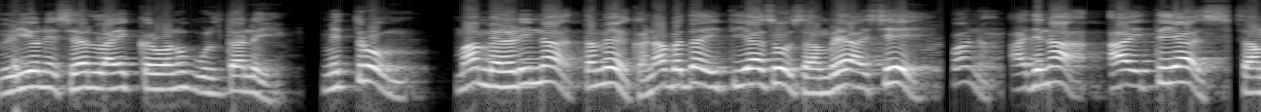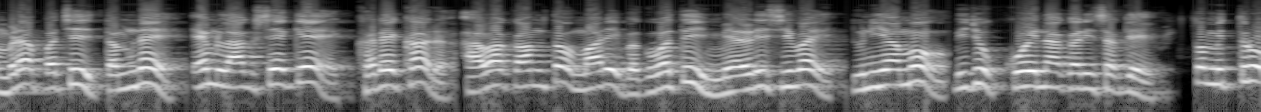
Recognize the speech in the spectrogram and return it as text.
વિડીયોને શેર લાઇક કરવાનું ભૂલતા નહીં. મિત્રો, માં મેલડીના તમે ઘણા બધા ઇતિહાસો સાંભળ્યા હશે, પણ આજના આ ઇતિહાસ સાંભળ્યા પછી તમને એમ લાગશે કે ખરેખર આવા કામ તો મારી ભગવતી મેલડી સિવાય દુનિયામાં બીજું કોઈ ના કરી શકે. તો મિત્રો,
